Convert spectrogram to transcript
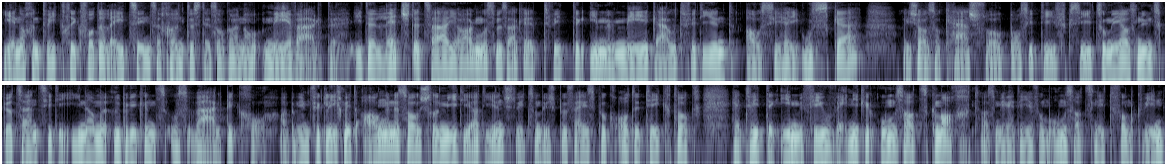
Je nach Entwicklung der Leitzinsen könnte es dann sogar noch mehr werden. In den letzten zehn Jahren, muss man sagen, hat Twitter immer mehr Geld verdient, als sie haben ausgegeben ist also Cashflow positiv gewesen. Zu mehr als 90 Prozent sind die Einnahmen übrigens aus Werbung gekommen. Aber im Vergleich mit anderen Social Media Diensten, wie zum Beispiel Facebook oder TikTok, hat Twitter immer viel weniger Umsatz gemacht. Also wir reden hier vom Umsatz, nicht vom Gewinn.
